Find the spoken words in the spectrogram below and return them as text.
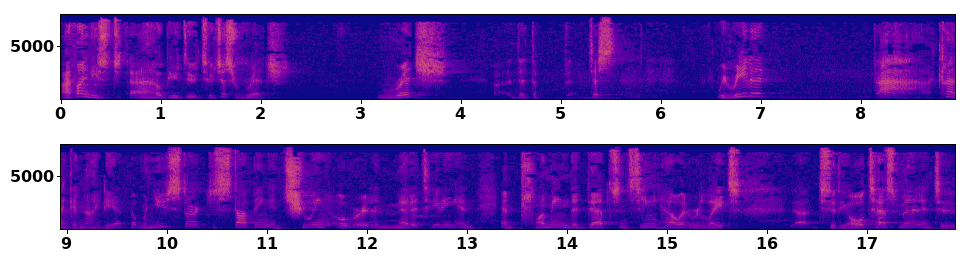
I find these, I hope you do too, just rich. Rich. Uh, the, the, just, we read it, ah, kind of get an idea. But when you start just stopping and chewing over it and meditating and, and plumbing the depths and seeing how it relates to the Old Testament and to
